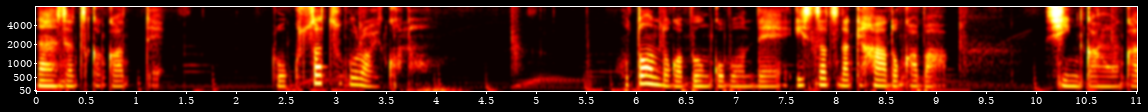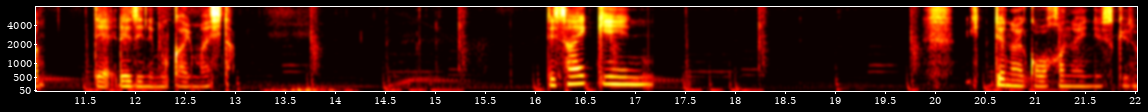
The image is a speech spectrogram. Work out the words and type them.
何冊か買って、6冊ぐらいかな。ほとんどが文庫本で、1冊だけハードカバー、新刊を買ってレジに向かいました。で、最近、行ってないかわかんないんですけど、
